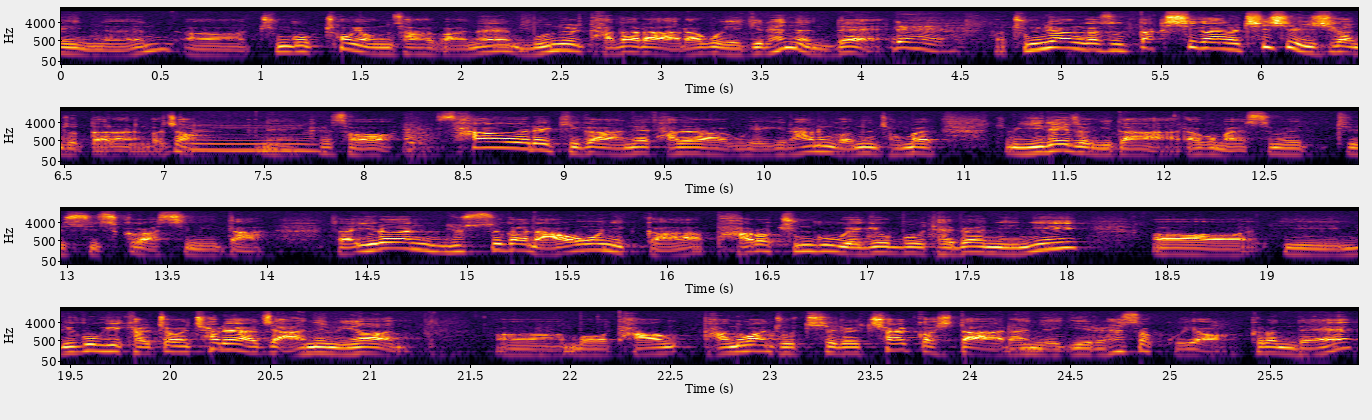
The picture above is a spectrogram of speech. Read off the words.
있는 어, 중국 총영사관에 문을 닫아라라고 얘기를 했는데 네. 어, 중요한 것은 딱 시간을 72시간 줬다라는 거죠. 음. 네, 그래서 사흘의 기간에 닫으라고 얘기를 하는 거는 정말 좀 이례적이다라고 말씀을 드릴 수 있을 것 같습니다. 자, 이런 뉴스가 나오니까 바로 중국 외교부 대변인이 어, 이 미국이 결정을 철회하지 않으면 어, 뭐 다, 단호한 조치를 취할 것이다라는 얘기를 했었고요. 그런데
